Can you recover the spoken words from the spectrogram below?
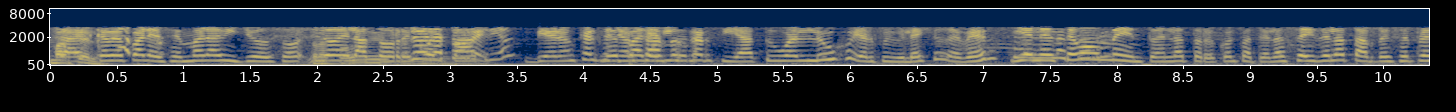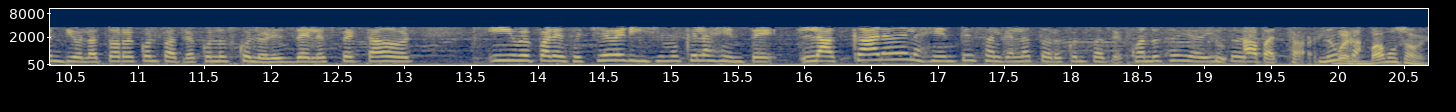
¿Sabes que me parece maravilloso? Lo de la Torre Lo de la. Vieron que el señor parece Carlos García tuvo el lujo y el privilegio de ver. Y en este momento en la Torre Colpatria a las 6 de la tarde se prendió la Torre Colpatria con los colores del espectador y me parece chéverísimo que la gente, la cara de la gente salga en la Torre Colpatria. ¿Cuándo se había visto avatar. Nunca. Bueno, vamos a ver.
